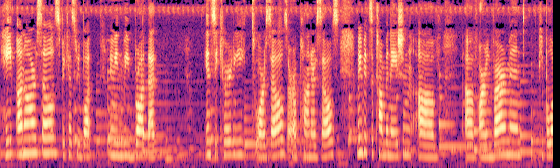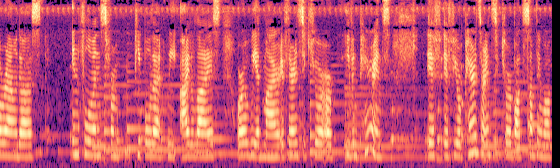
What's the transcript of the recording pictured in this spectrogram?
hate on ourselves because we bought. I mean, we brought that insecurity to ourselves or upon ourselves. Maybe it's a combination of of our environment, people around us, influence from people that we idolize or we admire if they're insecure or even parents if if your parents are insecure about something about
